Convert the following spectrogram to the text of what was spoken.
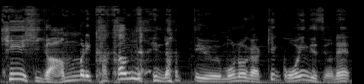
経費があんまりかかんないなっていうものが結構多いんですよね。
